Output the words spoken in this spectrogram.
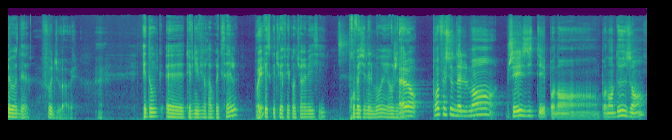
Le bonheur. Fou de joie, oui. Et donc, tu es venu vivre à Bruxelles. Oui. Qu'est-ce que tu as fait quand tu es arrivé ici? Professionnellement et en général Alors, professionnellement, j'ai hésité pendant, pendant deux ans.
